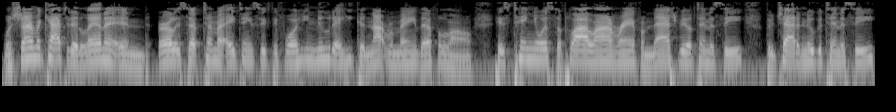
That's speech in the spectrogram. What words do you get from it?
When Sherman captured Atlanta in early September 1864, he knew that he could not remain there for long. His tenuous supply line ran from Nashville, Tennessee through Chattanooga, Tennessee,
